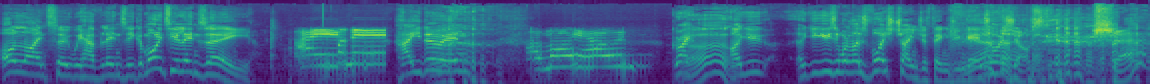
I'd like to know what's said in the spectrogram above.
On line two, we have Lindsay. Good morning to you, Lindsay. Hi, honey. How you doing? I'm Molly Howard. Great. Oh. Are you are you using one of those voice changer things you can get in toy shops? Share?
